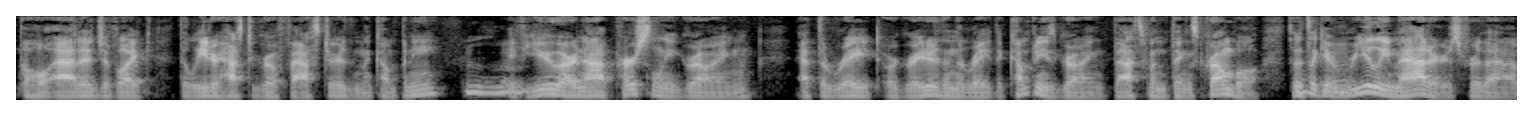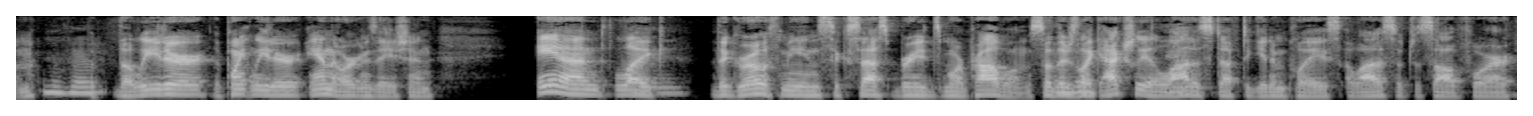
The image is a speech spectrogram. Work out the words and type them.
the whole adage of like the leader has to grow faster than the company. Mm-hmm. If you are not personally growing at the rate or greater than the rate the company's growing, that's when things crumble. So it's like it mm-hmm. really matters for them, mm-hmm. the, the leader, the point leader, and the organization. And like the growth means success breeds more problems. So there's like actually a lot of stuff to get in place a lot of stuff to solve for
